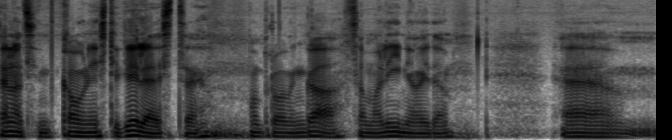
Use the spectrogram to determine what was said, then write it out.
tänan sind kauni eesti keele eest, ma proovin ka sama liini hoida ähm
